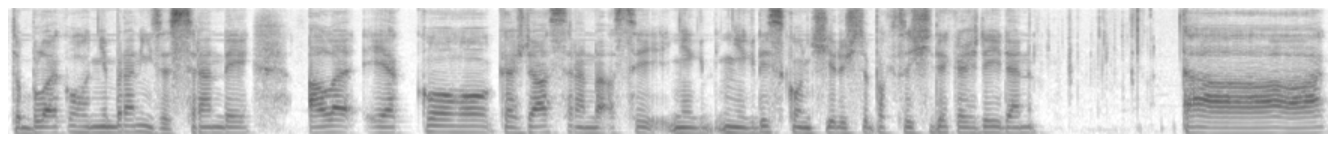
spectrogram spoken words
to bylo jako hodně braný ze srandy, ale jako každá sranda asi někdy, někdy skončí, když to pak slyšíte každý den, tak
